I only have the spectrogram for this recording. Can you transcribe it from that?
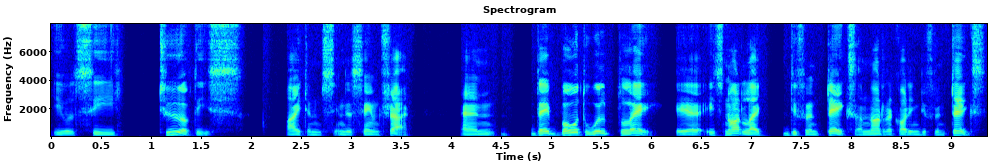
you will see two of these items in the same track. And they both will play. Uh, it's not like different takes. I'm not recording different takes.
